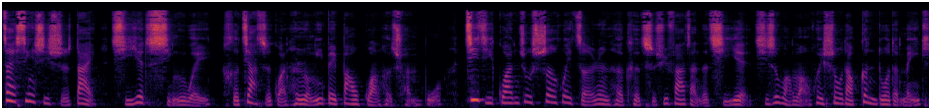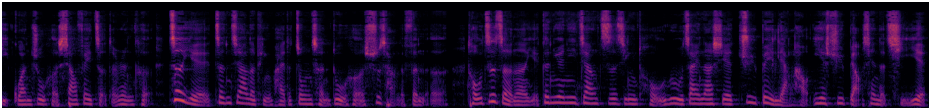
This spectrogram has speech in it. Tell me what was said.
在信息时代，企业的行为和价值观很容易被曝光和传播。积极关注社会责任和可持续发展的企业，其实往往会受到更多的媒体关注和消费者的认可，这也增加了品牌的忠诚度和市场的份额。投资者呢，也更愿意将资金投入在那些具备良好业绩表现的企业，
